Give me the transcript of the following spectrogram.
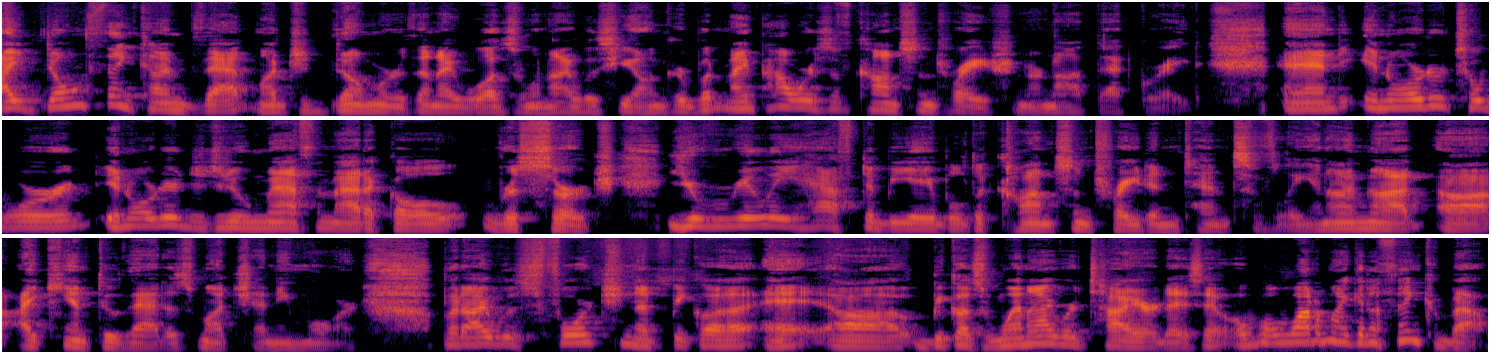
I don't think I'm that much dumber than I was when I was younger, but my powers of concentration are not that great. And in order to word, in order to do mathematical research, you really have to be able to concentrate intensively. And I'm not, uh, I can't do that as much anymore. But I was fortunate because eh, uh, because when I retired, I said, oh, well, what am I going to think about?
